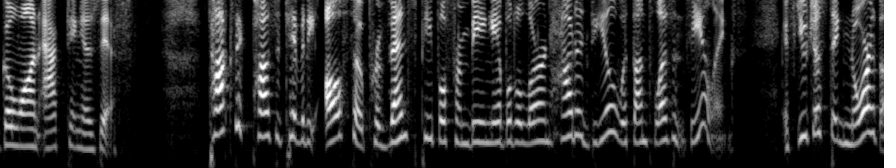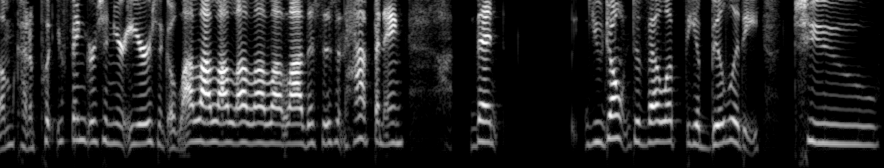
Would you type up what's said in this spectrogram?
go on acting as if. Toxic positivity also prevents people from being able to learn how to deal with unpleasant feelings. If you just ignore them, kind of put your fingers in your ears and go, la, la, la, la, la, la, la, this isn't happening, then you don't develop the ability to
